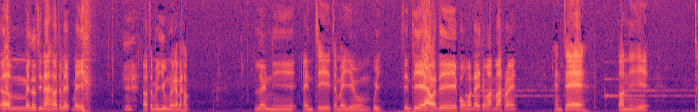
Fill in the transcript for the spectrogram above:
เออไม่รู้สินะ เราจะไม่ไม่ เราจะไม่ยุ่งแล้วกันนะครับ เรื่องนี้เอ็จีจะไม่ยุ่ง อุ้ยสินเทียสวัสดี ผมมาได้จังหวะมากเลยเอ็นเจตอนนี้ เธ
